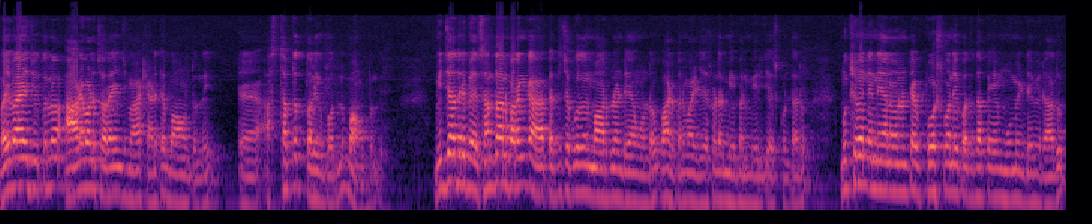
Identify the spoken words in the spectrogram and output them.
వైవాహిక జీవితంలో ఆడవాళ్ళు చొరాయించి మాట్లాడితే బాగుంటుంది. అస్తబ్దత తొలగిపోతుంది బాగుంటుంది. విద్యార్థుల పే- సంతానపరంగా పెద్ద చెప్పుకోదని మార్పులు అంటే ఏమి ఉండవు. వాళ్ళ పని వాళ్ళు చేసుకుంటారు మీ పని మీరు చేసుకుంటారు. ముఖ్యమైన నిర్ణయాలు ఉంటే పోస్ట్ పోన్ అయిపోతే తప్ప ఏం మూమెంట్ ఏమీ రాదు.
